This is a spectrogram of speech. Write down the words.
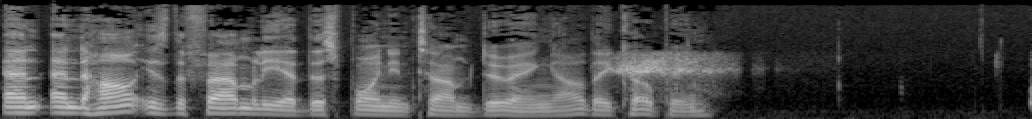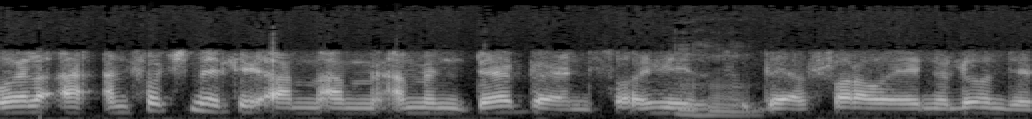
And and how is the family at this point in time doing? How are they coping? Well, uh, unfortunately, I'm I'm I'm in Durban, so he's mm-hmm. they're far away in Ulundi,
